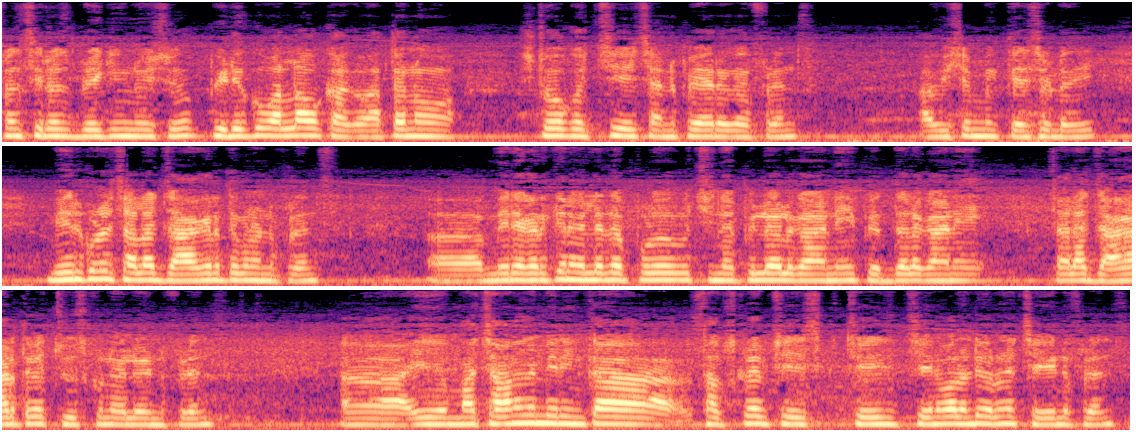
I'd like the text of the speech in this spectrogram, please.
ఫ్రెండ్స్ ఈరోజు బ్రేకింగ్ న్యూస్ పిడుగు వల్ల ఒక అతను స్ట్రోక్ వచ్చి చనిపోయారు కదా ఫ్రెండ్స్. ఆ విషయం మీకు తెలిసి ఉంటుంది. మీరు కూడా చాలా జాగ్రత్తగా ఉండండి ఫ్రెండ్స్. మీరు ఎక్కడికైనా వెళ్ళేటప్పుడు చిన్నపిల్లలు కానీ పెద్దలు కానీ చాలా జాగ్రత్తగా చూసుకుని వెళ్ళండి ఫ్రెండ్స్. మా ఛానల్ మీరు ఇంకా సబ్స్క్రైబ్ చేసి చేయని వాళ్ళంటే ఎవరైనా చేయండి ఫ్రెండ్స్.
